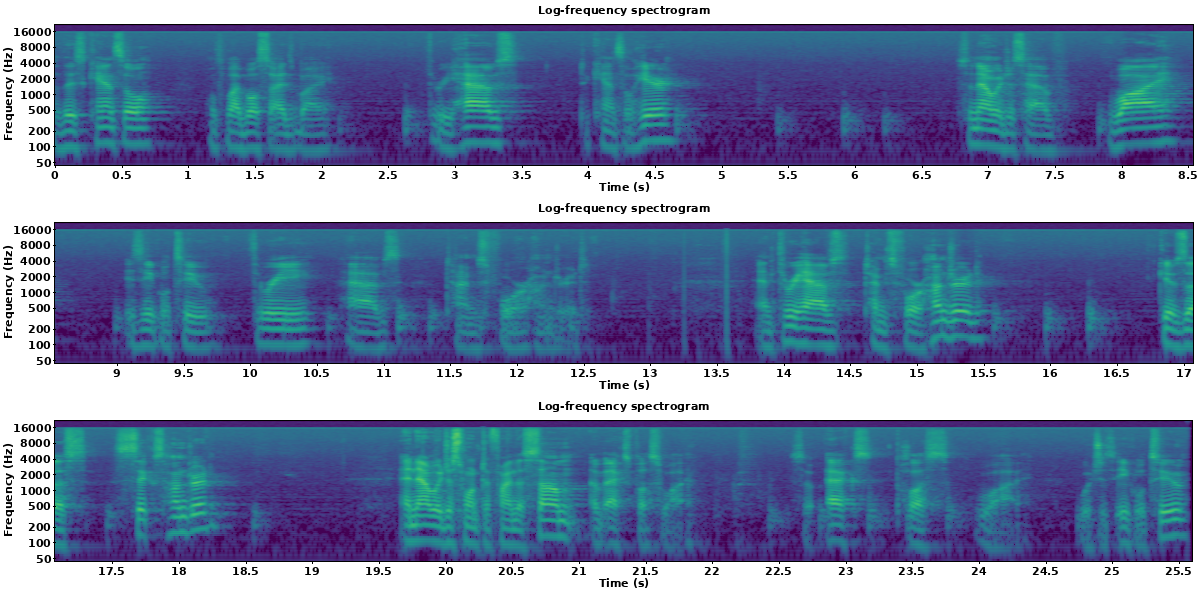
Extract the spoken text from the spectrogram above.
So this cancel, multiply both sides by 3 halves to cancel here. So now we just have y is equal to 3 halves times 400. And 3 halves times 400 gives us 600. And now we just want to find the sum of x plus y. So x plus y, which is equal to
